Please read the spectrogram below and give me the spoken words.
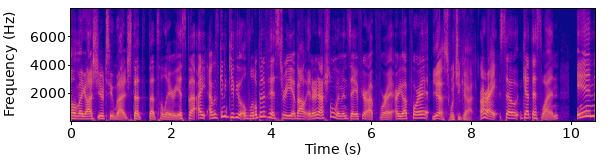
Oh my gosh, you're too much. That's that's hilarious. But I, I was gonna give you a little bit of history about International Women's Day if you're up for it. Are you up for it? Yes, what you got? All right, so get this one. In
